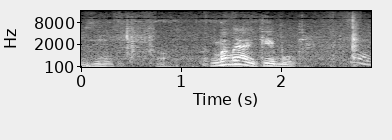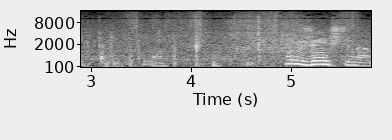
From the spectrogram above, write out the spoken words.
здесь. Маленький був. Может, женщина.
